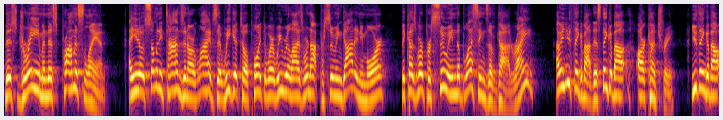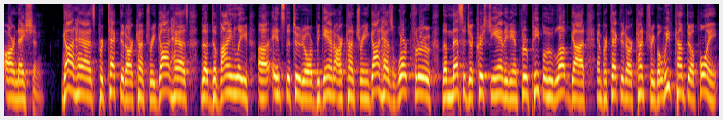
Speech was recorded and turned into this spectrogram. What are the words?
this dream and this promised land. And you know, so many times in our lives that we get to a point to where we realize we're not pursuing God anymore because we're pursuing the blessings of God, right? I mean, you think about this. Think about our country. You think about our nation. God has protected our country. God has the divinely uh, instituted or began our country. And God has worked through the message of Christianity and through people who love God and protected our country. But we've come to a point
